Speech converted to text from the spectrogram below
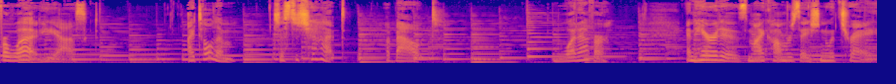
For what? he asked. I told him just to chat about whatever. And here it is my conversation with Trey,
